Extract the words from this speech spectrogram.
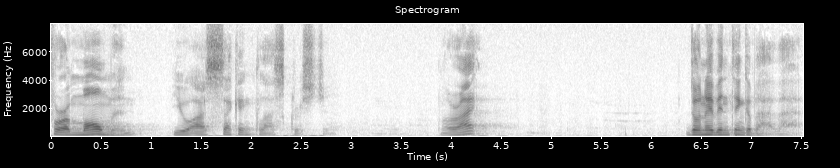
for a moment, you are a second class Christian. All right? Don't even think about that.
